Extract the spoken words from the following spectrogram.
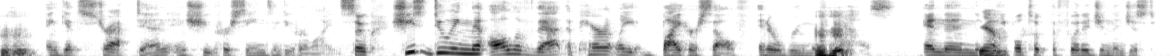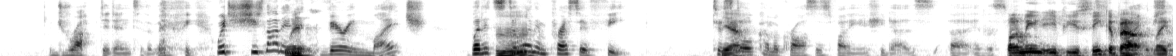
hmm and get strapped in and shoot her scenes and do her lines. So she's doing that all of that apparently by herself in a room of her hmm house. And then Yeah, people took the footage and then just dropped it into the movie, which she's not in it very much, but it's still an mhm. impressive feat to yeah. still come across as funny as she does uh, in the Well, I mean, if you think about like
